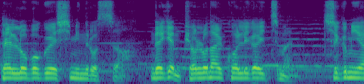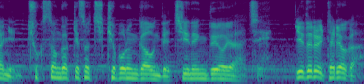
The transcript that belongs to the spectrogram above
벨로보그의 시민으로서 내겐 변론할 권리가 있지만 지금이 아닌 축성가께서 지켜보는 가운데 진행되어야 하지. 이들을 데려가.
